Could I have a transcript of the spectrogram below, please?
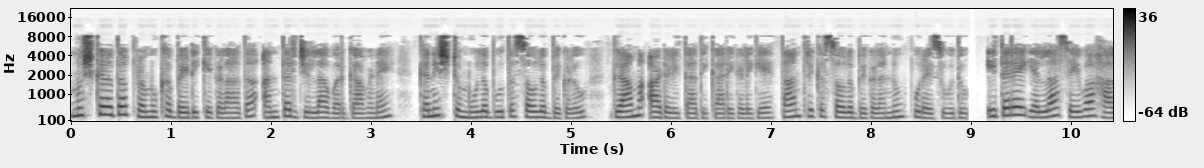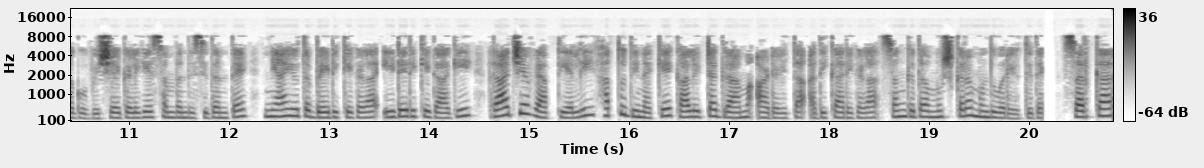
ಮುಷ್ಕರದ ಪ್ರಮುಖ ಬೇಡಿಕೆಗಳಾದ ಅಂತರ್ಜಿಲ್ಲಾ ವರ್ಗಾವಣೆ, ಕನಿಷ್ಠ ಮೂಲಭೂತ ಸೌಲಭ್ಯಗಳು, ಗ್ರಾಮ ಆಡಳಿತಾಧಿಕಾರಿಗಳಿಗೆ ತಾಂತ್ರಿಕ ಸೌಲಭ್ಯಗಳನ್ನು ಪೂರೈಸುವುದು. ಇತರೆ ಎಲ್ಲಾ ಸೇವಾ ಹಾಗೂ ವಿಷಯಗಳಿಗೆ ಸಂಬಂಧಿಸಿದಂತೆ ನ್ಯಾಯಯುತ ಬೇಡಿಕೆಗಳ ಈಡೇರಿಕೆಗಾಗಿ ರಾಜ್ಯ ವ್ಯಾಪ್ತಿಯಲ್ಲಿ ಹತ್ತು ದಿನಕ್ಕೆ ಕಾಲಿಟ್ಟ ಗ್ರಾಮ ಆಡಳಿತ ಅಧಿಕಾರಿಗಳ ಸಂಘದ ಮುಷ್ಕರ ಮುಂದುವರೆಯುತ್ತಿದೆ. ಸರ್ಕಾರ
